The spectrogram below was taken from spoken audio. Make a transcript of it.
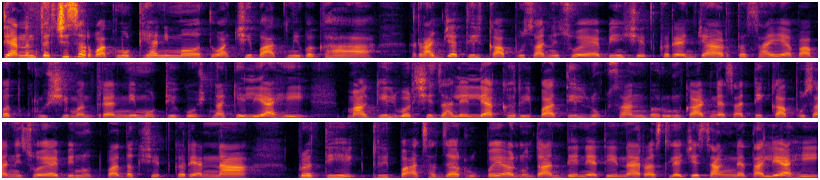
त्यानंतरची सर्वात मोठी आणि महत्त्वाची बातमी बघा. राज्यातील कापूस आणि सोयाबीन शेतकऱ्यांच्या अर्थसहाय्याबाबत कृषी मंत्र्यांनी मोठी घोषणा केली आहे. मागील वर्षी झालेल्या खरीपातील नुकसान भरून काढण्यासाठी कापूस आणि सोयाबीन उत्पादक शेतकऱ्यांना प्रति हेक्टरी पाच हजार रुपये अनुदान देण्यात येणार असल्याचे सांगण्यात आले आहे.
